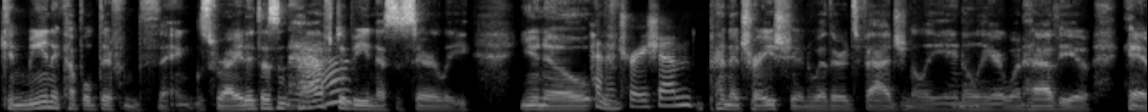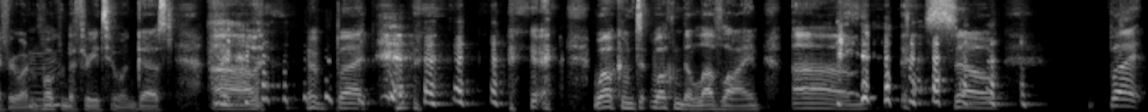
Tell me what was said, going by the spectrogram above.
can mean a couple different things right it doesn't yeah. have to be necessarily you know penetration penetration whether it's vaginally mm-hmm. anally or what have you hey everyone mm-hmm. welcome to 321 ghost um, but welcome to welcome to loveline um so but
